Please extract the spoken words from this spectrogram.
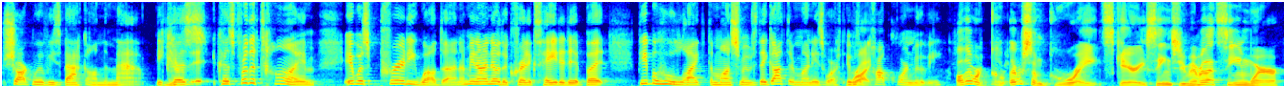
shark movies back on the map because Yes. because for the time it was pretty well done. I mean, I know the critics hated it, but people who liked the monster movies, they got their money's worth. It was Right. a popcorn movie. Oh, there were gr- there were some great scary scenes. Do you remember that scene where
